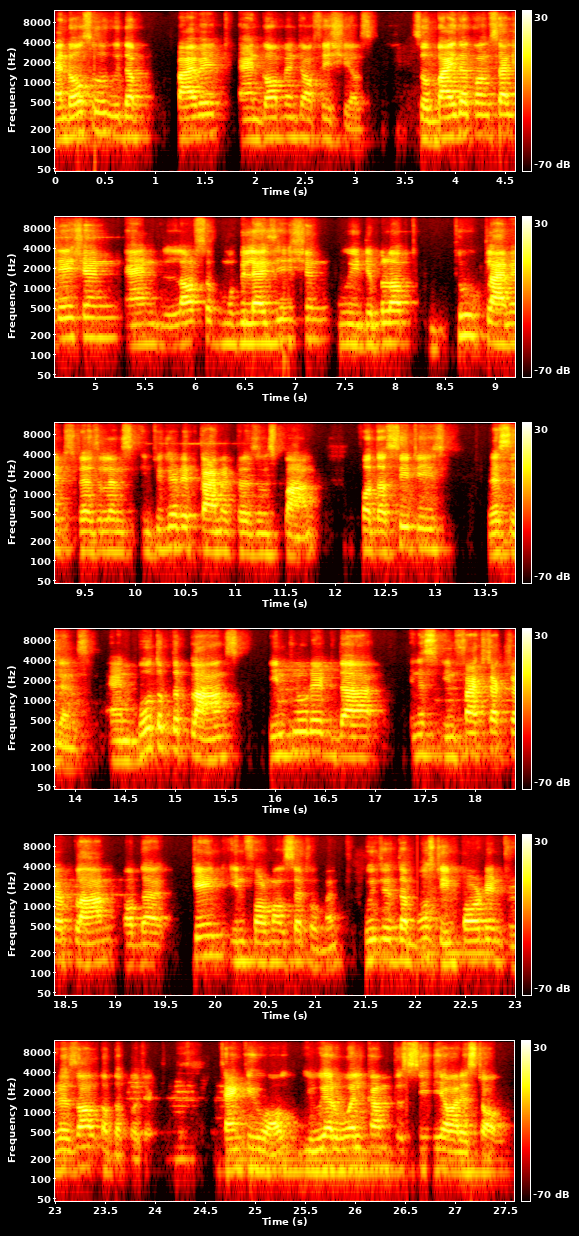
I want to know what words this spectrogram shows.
and also with the private and government officials. So by the consultation and lots of mobilization, we developed two climate resilience, integrated climate resilience plan for the city's residents. And both of the plans included the infrastructure plan of the 10 informal settlement, which is the most important result of the project. Thank you all. You are welcome to see our stall.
